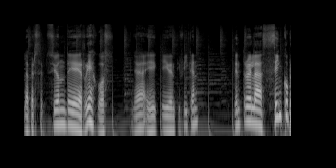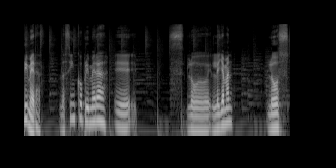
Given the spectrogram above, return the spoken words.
la percepción de riesgos ¿ya? Eh, que identifican dentro de las cinco primeras. Las cinco primeras lo, le llaman los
